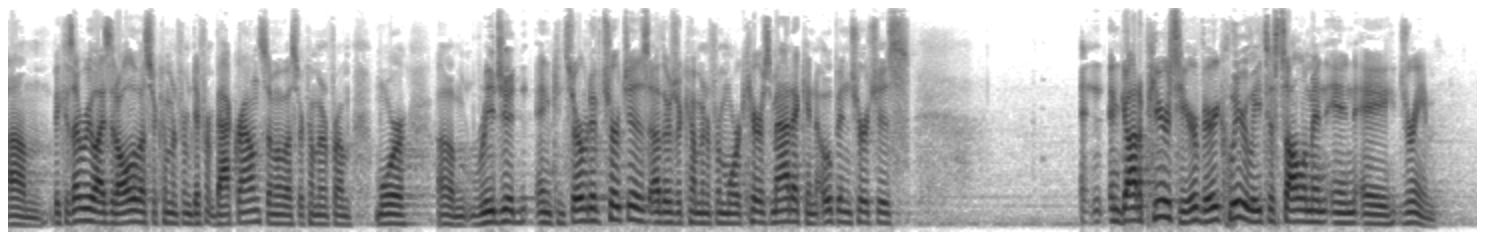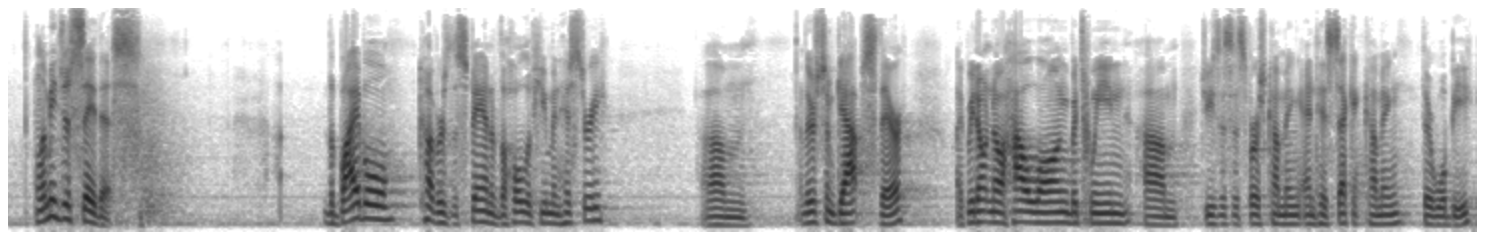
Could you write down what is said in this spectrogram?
Um, because I realize that all of us are coming from different backgrounds. Some of us are coming from more um, rigid and conservative churches, others are coming from more charismatic and open churches. And, and God appears here very clearly to Solomon in a dream. Let me just say this the Bible covers the span of the whole of human history. Um, there's some gaps there. Like, we don't know how long between um, Jesus' first coming and his second coming there will be.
